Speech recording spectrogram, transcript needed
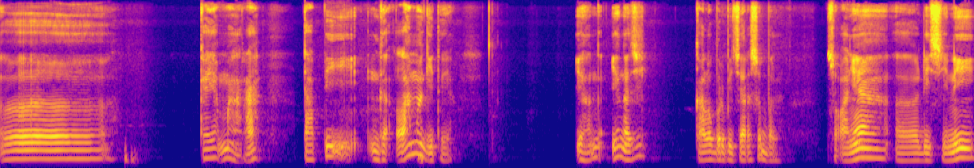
Eh, kayak marah, tapi nggak lama gitu ya Ya enggak ya enggak sih? Kalau berbicara sebel. Soalnya eh, di sini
